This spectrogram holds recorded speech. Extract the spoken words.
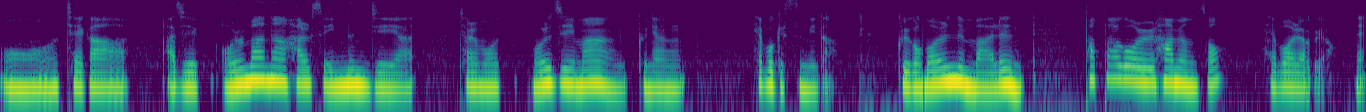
어 제가 아직 얼마나 할 수 있는지 아- 잘 못, 모르지만 그냥 해보겠습니다. 그리고 멀는 말은 파파골 하면서 해보려고요. 네.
